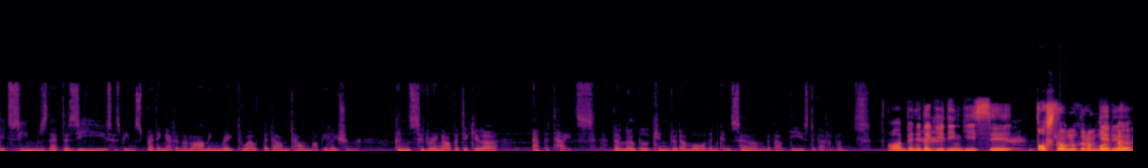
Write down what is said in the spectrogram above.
It seems that disease has been spreading at an alarming rate throughout the downtown population. Considering our particular appetites, the local kindred are more than concerned about these developments. Abi beni de giydiğin giysi Dostum durum geliyor.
